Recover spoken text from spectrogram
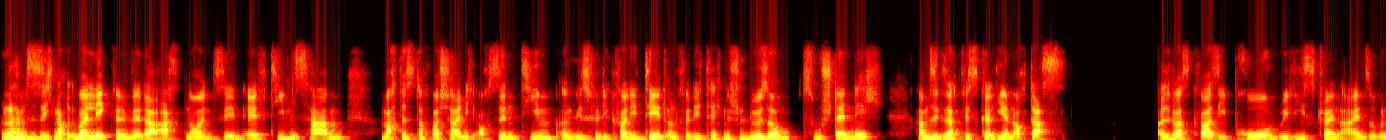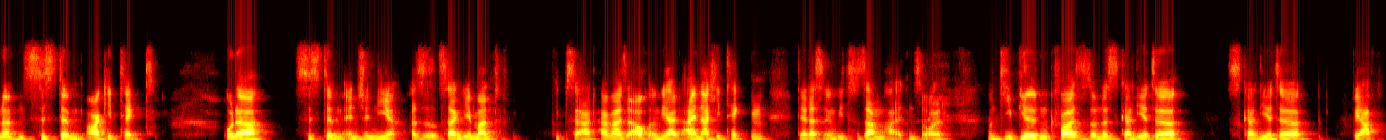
Und dann haben sie sich noch überlegt, wenn wir da 8, 9, 10, 11 Teams haben, macht es doch wahrscheinlich auch Sinn, Team irgendwie ist für die Qualität und für die technischen Lösungen zuständig. Haben sie gesagt, wir skalieren auch das. Also du hast quasi pro Release Train einen sogenannten System Architect oder System Engineer. Also sozusagen jemand, gibt es ja teilweise auch irgendwie halt einen Architekten, der das irgendwie zusammenhalten soll. Und die bilden quasi so eine skalierte, skalierte, ja,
